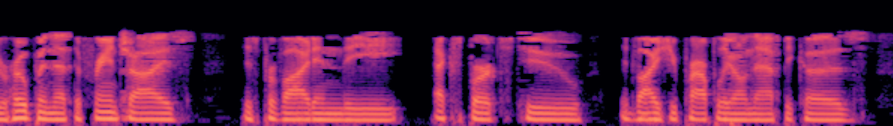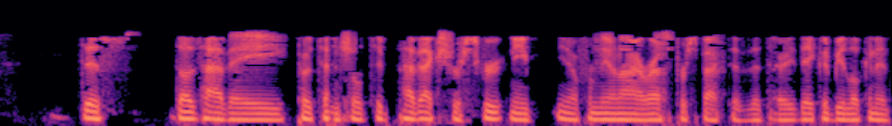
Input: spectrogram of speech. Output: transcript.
you're hoping that the franchise is providing the experts to advise you properly on that because this does have a potential to have extra scrutiny, you know, from the IRS perspective that they they could be looking at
